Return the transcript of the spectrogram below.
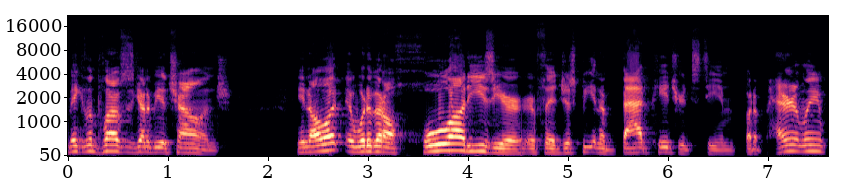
Making the playoffs is going to be a challenge. You know what? It would have been a whole lot easier if they had just beaten a bad Patriots team, but apparently,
